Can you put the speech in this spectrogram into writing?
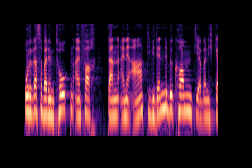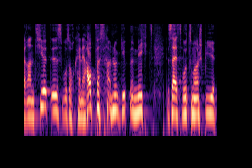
oder dass er bei dem Token einfach dann eine Art Dividende bekommt, die aber nicht garantiert ist, wo es auch keine Hauptversammlung gibt und nichts. Das heißt, wo zum Beispiel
